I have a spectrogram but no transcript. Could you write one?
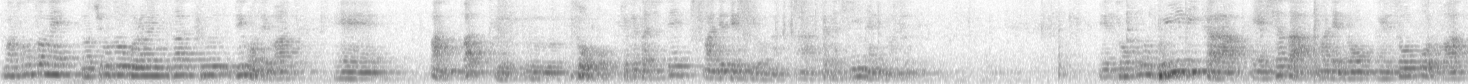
まあ、そのため後ほどご覧いただくデモでは、えーまあ、バックう走行という形で、まあ、出てくるような形になります。えー、とこの VAB から、えーシャザーまでの、えー走行路は、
